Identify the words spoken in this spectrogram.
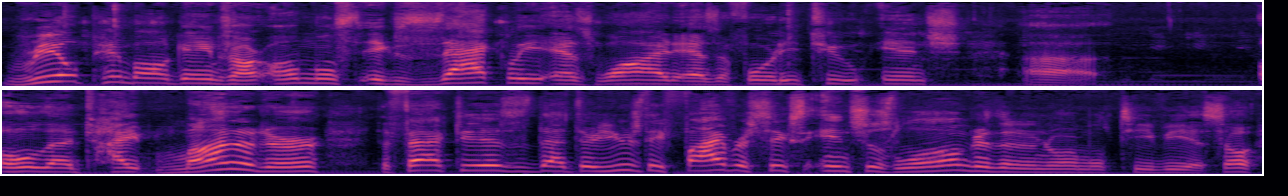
Real pinball games are almost exactly as wide as a 42 inch uh, OLED type monitor. The fact is that they're usually five or six inches longer than a normal TV is. So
